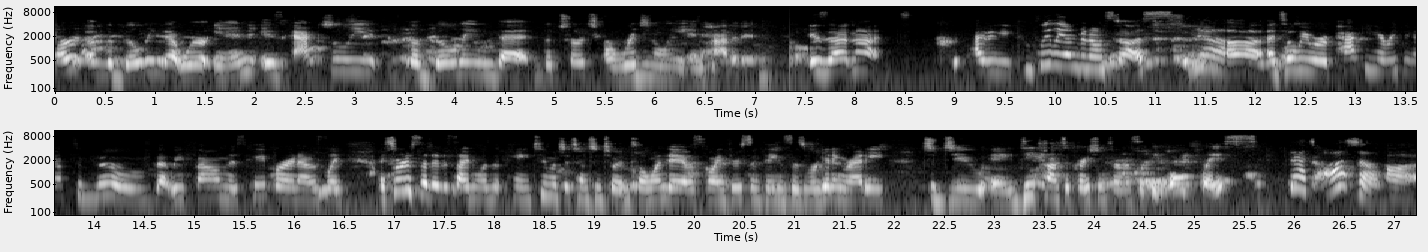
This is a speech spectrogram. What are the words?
part of the building that we're in is actually the building that the church originally inhabited. Is that not I mean, completely unbeknownst to us. Yeah. Uh, until we were packing everything up to move, that we found this paper, and I was like, I sort of set it aside and wasn't paying too much attention to it until one day I was going through some things as we're getting ready to do a deconsecration service at the old place. That's awesome. Uh,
